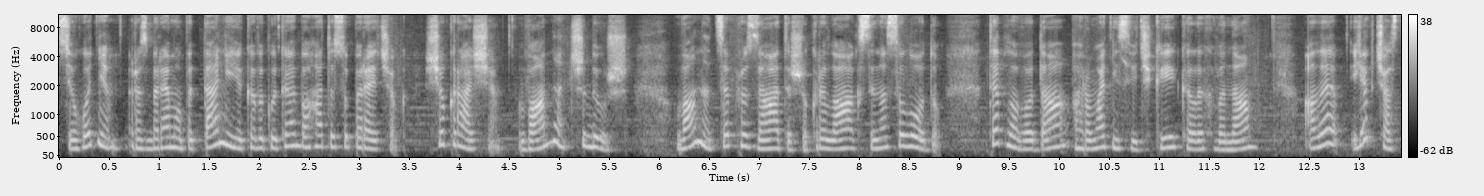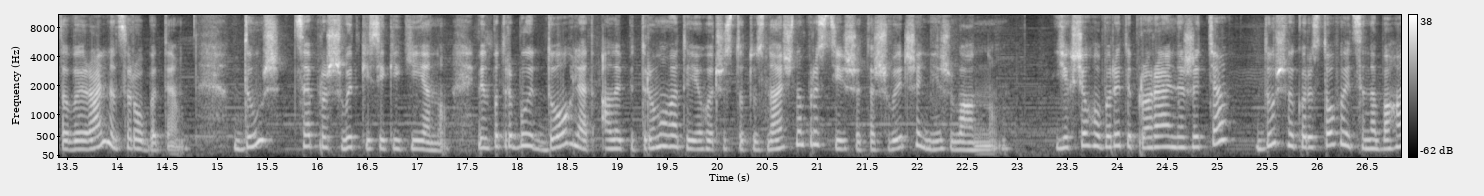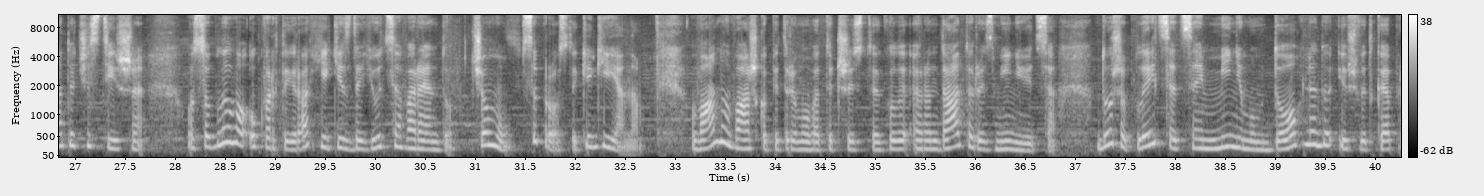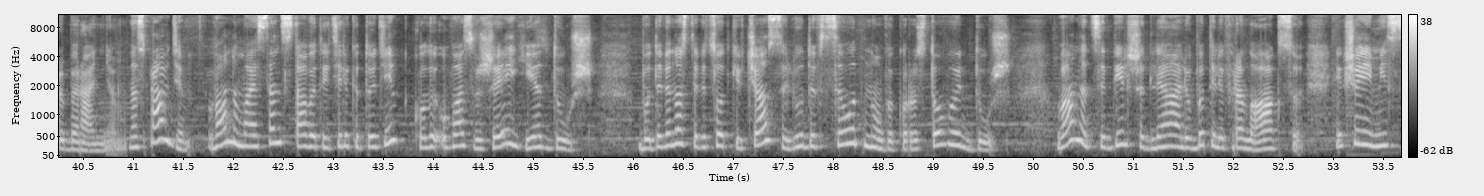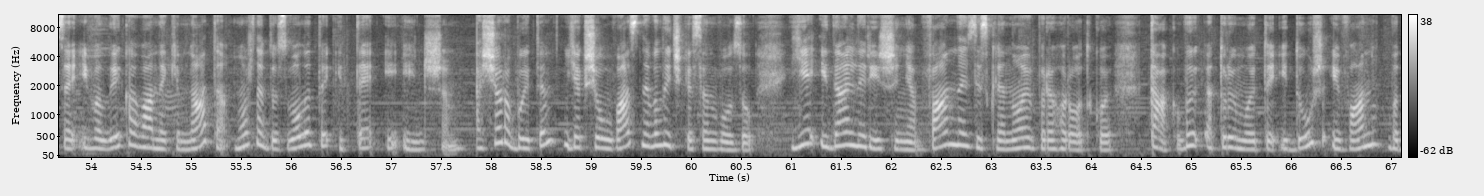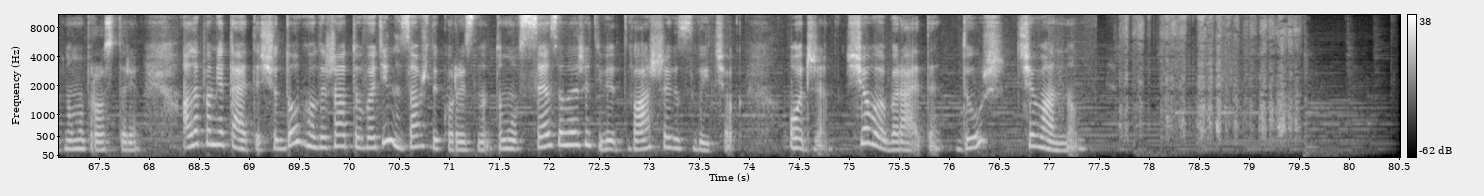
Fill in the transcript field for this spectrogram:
Сьогодні розберемо питання, яке викликає багато суперечок. Що краще, ванна чи душ? Ванна це про затишок, релакс і насолоду, тепла вода, ароматні свічки, келих вина. Але як часто ви реально це робите? Душ це про швидкість і гігієну. Він потребує догляд, але підтримувати його чистоту значно простіше та швидше, ніж ванну. Якщо говорити про реальне життя, душ використовується набагато частіше, особливо у квартирах, які здаються в оренду. Чому? Все просто гігієна. Ванну важко підтримувати чистою, коли орендатори змінюються. Дуже плиться це мінімум догляду і швидке прибирання. Насправді, ванну має сенс ставити тільки тоді, коли у вас вже є душ. Бо 90% часу люди все одно використовують душ. Ванна це більше для любителів релаксу. Якщо є місце і велика ванна кімната, можна дозволити і те, і інше. А що робити, якщо у вас невеличкий санвузол? Є ідеальне рішення ванна зі скляною перегородкою. Так, ви отримуєте і душ, і ванну в одному просторі. Але пам'ятайте, що довго лежати у воді не завжди корисно, тому все залежить від ваших звичок. Отже, що ви обираєте: душ чи ванну?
